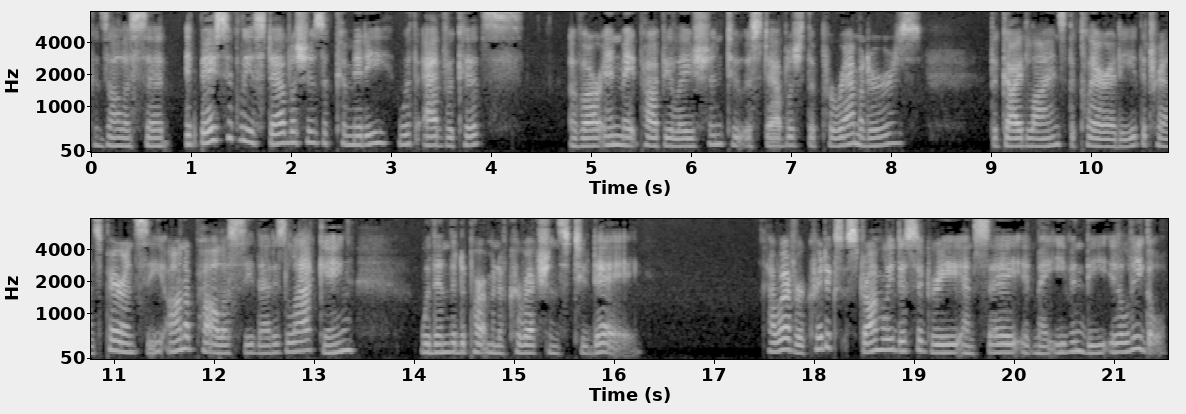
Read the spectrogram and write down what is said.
Gonzalez said, It basically establishes a committee with advocates of our inmate population to establish the parameters, the guidelines, the clarity, the transparency on a policy that is lacking within the Department of Corrections today. However, critics strongly disagree and say it may even be illegal.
